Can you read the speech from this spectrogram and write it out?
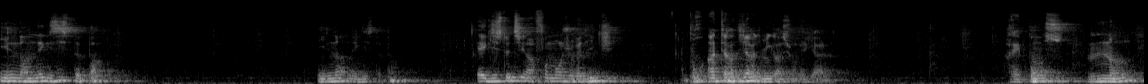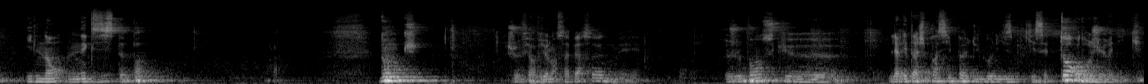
Il n'en existe pas. Il n'en existe pas. Existe-t-il un fondement juridique pour interdire l'immigration légale? Réponse non. Il n'en existe pas. Donc, je veux faire violence à personne, mais je pense que l'héritage principal du gaullisme, qui est cet ordre juridique,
